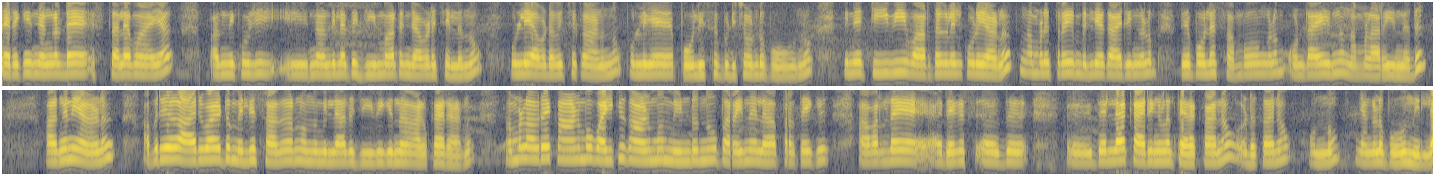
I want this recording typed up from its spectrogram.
തിരക്കി. ഞങ്ങളുടെ സ്ഥലമായ പന്നിക്കുഴി നന്ദിലത്തെ നന്ദിലത്ത് ജി മാർട്ടിന്റെ അവിടെ ചെല്ലുന്നു. പുള്ളി അവിടെ വെച്ച് കാണുന്നു. പുള്ളിയെ പോലീസ് പിടിച്ചുകൊണ്ട് പോകുന്നു. പിന്നെ ടി വി വാർത്തകളിൽ കൂടെയാണ് നമ്മൾ ഇത്രയും വലിയ കാര്യങ്ങളും ഇതേപോലെ സംഭവങ്ങളും ഉണ്ടായെന്ന് നമ്മൾ അറിയുന്നത്. അങ്ങനെയാണ്. അവർ ആരുമായിട്ടും വലിയ സഹകരണമൊന്നുമില്ലാതെ ജീവിക്കുന്ന ആൾക്കാരാണ്. നമ്മൾ അവരെ കാണുമ്പോൾ വഴിക്ക് കാണുമ്പോൾ മിണ്ടുന്നു പറയുന്നതിൽ അപ്പുറത്തേക്ക് അവരുടെ രഹസ്യ ഇത് ഇതെല്ലാ കാര്യങ്ങളും തിരക്കാനോ എടുക്കാനോ ഒന്നും ഞങ്ങൾ പോകുന്നില്ല.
